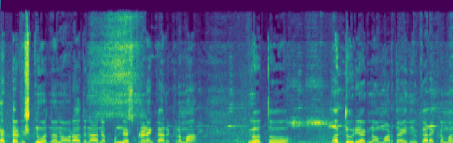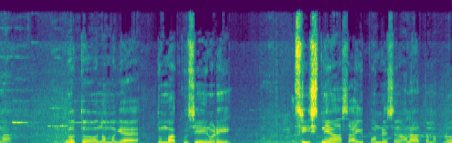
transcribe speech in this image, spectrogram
ಡಾಕ್ಟರ್ ವಿಷ್ಣುವರ್ಧನ್ ಅವರ ಹದಿನಾರನೇ ಪುಣ್ಯಸ್ಮರಣೆ ಕಾರ್ಯಕ್ರಮ. ಇವತ್ತು ಅದ್ಧೂರಿಯಾಗಿ ನಾವು ಮಾಡ್ತಾ ಇದ್ದೀವಿ ಕಾರ್ಯಕ್ರಮನ. ಇವತ್ತು ನಮಗೆ ತುಂಬ ಖುಷಿ ನೋಡಿ ಶ್ರೀ ಸ್ನೇಹ ಸಾಯಿ ಫೌಂಡೇಶನ್ ಅನಾಥ ಮಕ್ಕಳು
